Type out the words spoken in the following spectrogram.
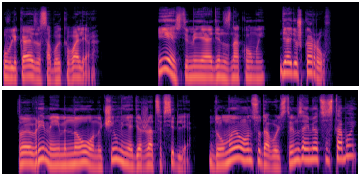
увлекая за собой кавалера. «Есть у меня один знакомый, дядюшка Руф. В свое время именно он учил меня держаться в седле. Думаю, он с удовольствием займется с тобой».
